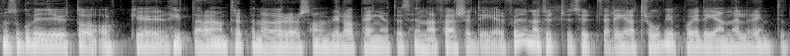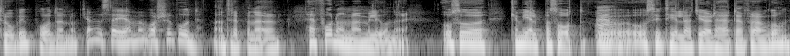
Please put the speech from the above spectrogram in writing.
Och så går vi ut och eh, hittar entreprenörer som vill ha pengar till sina affärsidéer. får vi naturligtvis utvärdera. Tror vi på idén eller inte? Tror vi på den? Då kan vi säga, men varsågod entreprenören. Här får du några miljoner. Och så kan vi hjälpas åt Ja. och, och se till att göra det här till en framgång.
